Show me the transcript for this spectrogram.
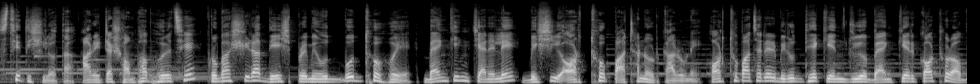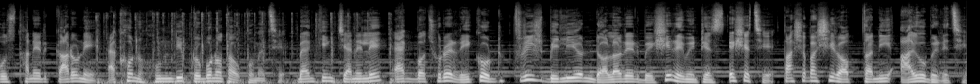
স্থিতিশীলতা। আর এটা সম্ভব হয়েছে প্রবাসীরা দেশপ্রেমে উদ্বুদ্ধ হয়ে ব্যাংকিং চ্যানেলে বেশি অর্থ পাঠানোর কারণে। অর্থ পাচারের বিরুদ্ধে কেন্দ্রীয় ব্যাংকের কঠোর অবস্থানের কারণে এখন হুন্ডি প্রবণতাও কমেছে। ব্যাংকিং চ্যানেলে এক বছরের রেকর্ড ত্রিশ বিলিয়ন ডলারের বেশি রেমিটেন্স এসেছে। পাশাপাশি রপ্তানি আয়ও বেড়েছে।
